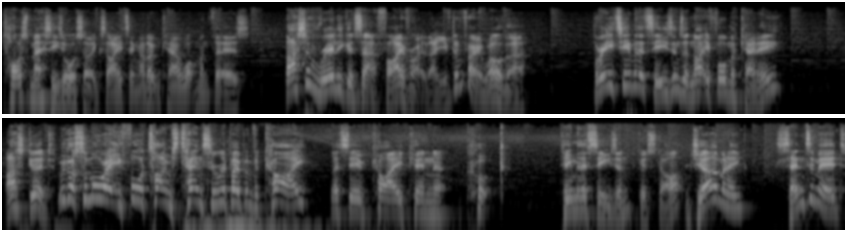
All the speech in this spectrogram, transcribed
Tots Messi's also exciting. I don't care what month it is. That's a really good set of five right there. You've done very well there. Three team of the seasons and 94 McKennie. That's good. We've got some more 84 times 10 to rip open for Kai. Let's see if Kai can cook. Team of the season. Good start. Germany. Centre mid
